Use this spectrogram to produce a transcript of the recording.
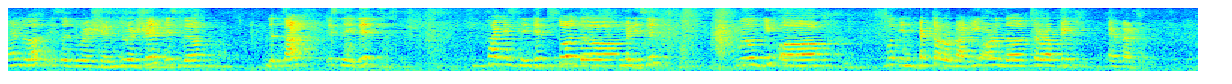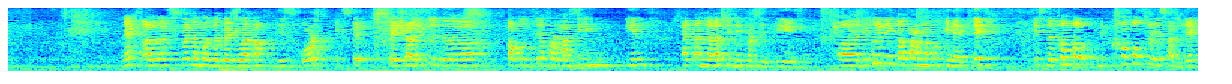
and the last is the duration. Duration is the the time is needed. Time is needed, so the medicine will give a good impact to our body or the therapeutic effect. Next, I will explain about the background of this course, especially to the Faculty of Pharmacy in, in at Andalas University. Uh, the clinical pharmacokinetic is the, compulsory subject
